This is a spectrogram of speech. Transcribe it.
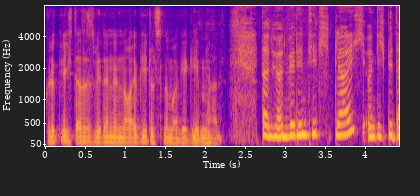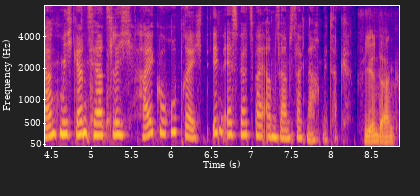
glücklich, dass es wieder eine neue Beatles-Nummer gegeben hat. Dann hören wir den Titel gleich und ich bedanke mich ganz herzlich Heiko Ruprecht in SWR 2 am Samstagnachmittag. Vielen Dank.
